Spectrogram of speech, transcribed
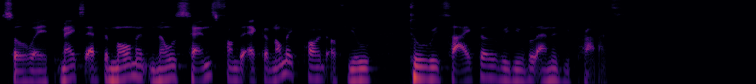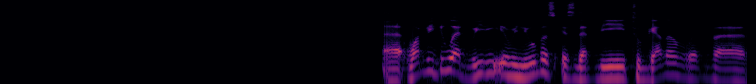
So it makes at the moment no sense from the economic point of view to recycle renewable energy products. Uh, what we do at VDE Renewables is that we, together with uh,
